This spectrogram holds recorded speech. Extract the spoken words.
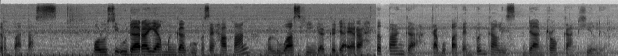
terbatas. Polusi udara yang mengganggu kesehatan meluas hingga ke daerah tetangga Kabupaten Bengkalis dan Rokan Hilir.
